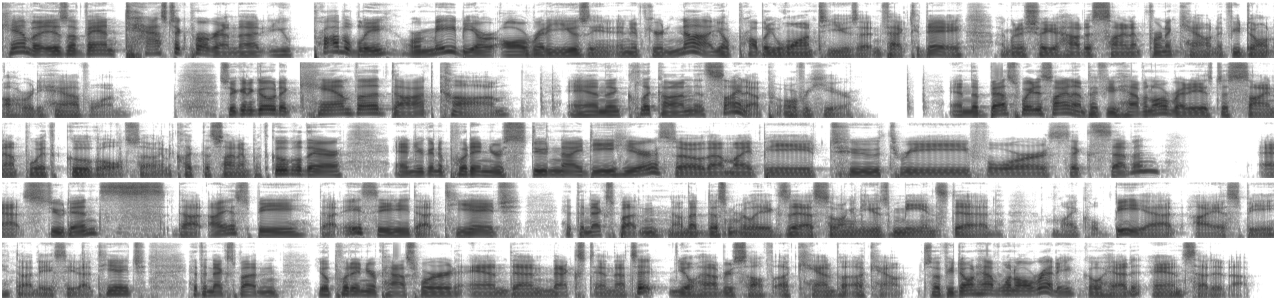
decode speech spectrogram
Canva is a fantastic program that you probably or maybe are already using. And if you're not, you'll probably want to use it. In fact, today I'm going to show you how to sign up for an account if you don't already have one. So you're going to go to canva.com and then click on sign up over here. And the best way to sign up, if you haven't already, is to sign up with Google. So I'm going to click the sign up with Google there, and you're going to put in your student ID here. So that might be 23467 at students.isb.ac.th. Hit the next button. Now that doesn't really exist, so I'm going to use me instead. Michael B at isb.ac.th. Hit the next button. You'll put in your password and then next, and that's it. You'll have yourself a Canva account. So if you don't have one already, go ahead and set it up.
